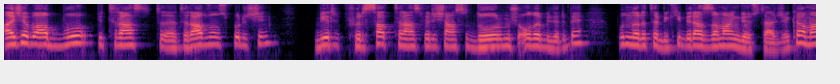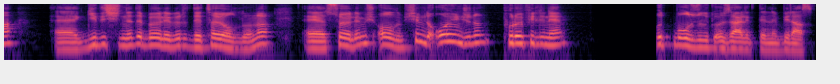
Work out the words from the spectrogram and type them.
Acaba bu bir trans, Trabzonspor için bir fırsat transferi şansı doğurmuş olabilir mi? Bunları tabii ki biraz zaman gösterecek ama e, gidişinde de böyle bir detay olduğunu e, söylemiş oldum. Şimdi oyuncunun profiline, futbolculuk özelliklerine biraz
